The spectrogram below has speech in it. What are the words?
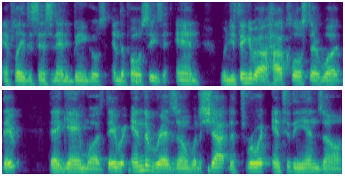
and played the Cincinnati Bengals in the postseason. And when you think about how close that was, they that game was, they were in the red zone with a shot to throw it into the end zone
